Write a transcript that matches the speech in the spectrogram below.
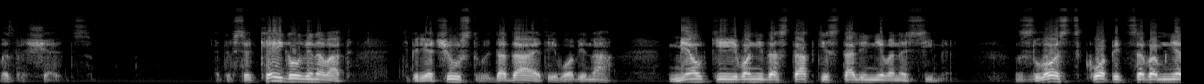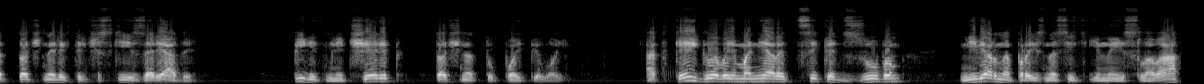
возвращаются. Это все Кейгл виноват. Теперь я чувствую, да-да, это его вина. Мелкие его недостатки стали невыносимы. Злость копится во мне точно электрические заряды. Пилит мне череп точно тупой пилой. От кейгловой манеры цыкать зубом, неверно произносить иные слова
